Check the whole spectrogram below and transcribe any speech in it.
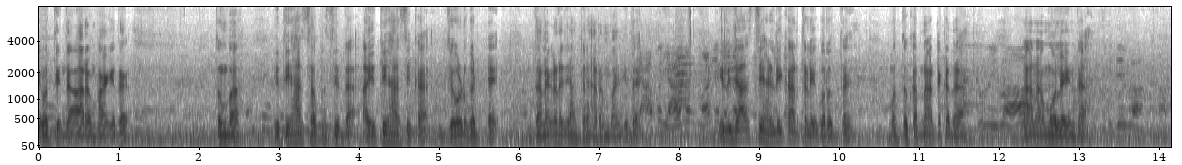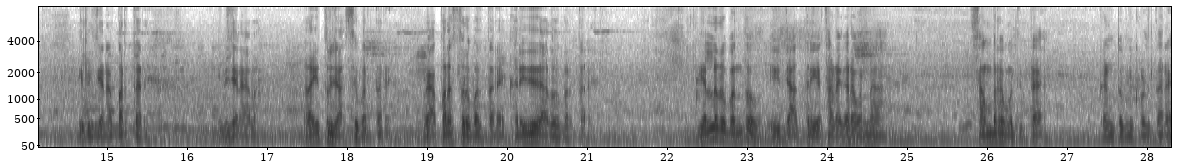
ಇವತ್ತಿಂದ ಆರಂಭ ಆಗಿದೆ. ತುಂಬ ಇತಿಹಾಸ ಪ್ರಸಿದ್ಧ ಐತಿಹಾಸಿಕ ಜೋಡುಗಟ್ಟೆ ದನಗಳ ಜಾತ್ರೆ ಆರಂಭ ಆಗಿದೆ. ಇಲ್ಲಿ ಜಾಸ್ತಿ ಹಳ್ಳಿಕಾರ್ ತಳಿ ಬರುತ್ತೆ ಮತ್ತು ಕರ್ನಾಟಕದ ನಾನಾ ಮೂಲೆಯಿಂದ ಇಲ್ಲಿ ಜನ ಬರ್ತಾರೆ. ಇಲ್ಲಿ ಜನ ರೈತರು ಜಾಸ್ತಿ ಬರ್ತಾರೆ, ವ್ಯಾಪಾರಸ್ಥರು ಬರ್ತಾರೆ, ಖರೀದಿದಾರರು ಬರ್ತಾರೆ. ಎಲ್ಲರೂ ಬಂದು ಈ ಜಾತ್ರೆಯ ಸಡಗರವನ್ನು ಸಂಭ್ರಮದಿಂದ ಕಣ್ತುಂಬಿಕೊಳ್ತಾರೆ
